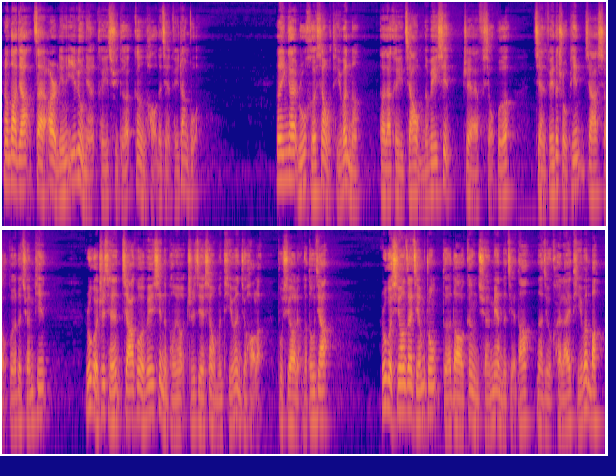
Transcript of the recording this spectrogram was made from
让大家在二零一六年可以取得更好的减肥战果。那应该如何向我提问呢？大家可以加我们的微信 jf 小博，减肥的首拼加小博的全拼。如果之前加过微信的朋友，直接向我们提问就好了，不需要两个都加。如果希望在节目中得到更全面的解答，那就快来提问吧。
